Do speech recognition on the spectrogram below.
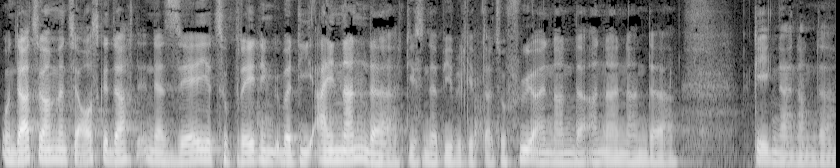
Und dazu haben wir uns ja ausgedacht, in der Serie zu predigen über die Einander, die es in der Bibel gibt, also füreinander, aneinander, gegeneinander.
